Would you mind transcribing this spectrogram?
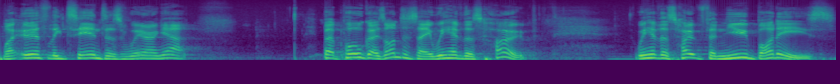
My earthly tent is wearing out. But Paul goes on to say, we have this hope. We have this hope for new bodies.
